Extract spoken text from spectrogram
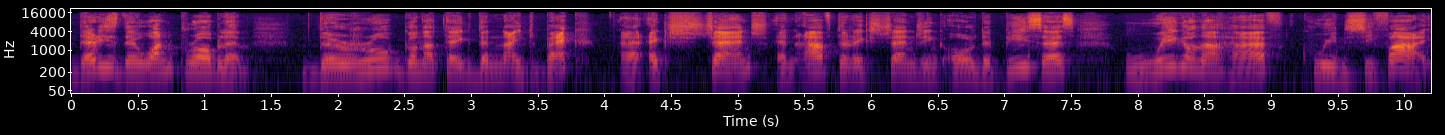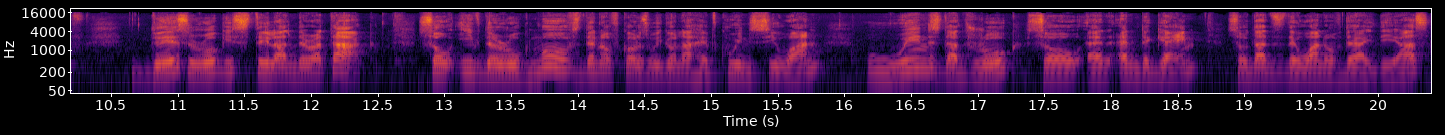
there is the one problem. The rook gonna take the knight back, uh, exchange and after exchanging all the pieces, we gonna have queen c5. This rook is still under attack. So if the rook moves, then of course we're gonna have queen c1, wins that rook so and, and the game so that's the one of the ideas.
